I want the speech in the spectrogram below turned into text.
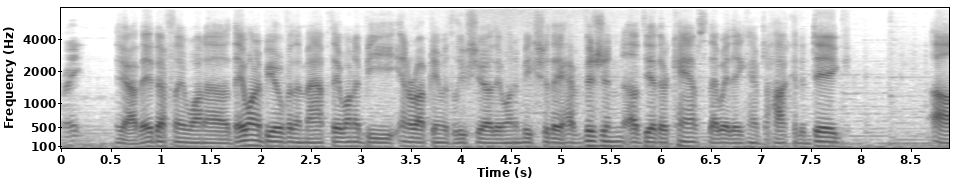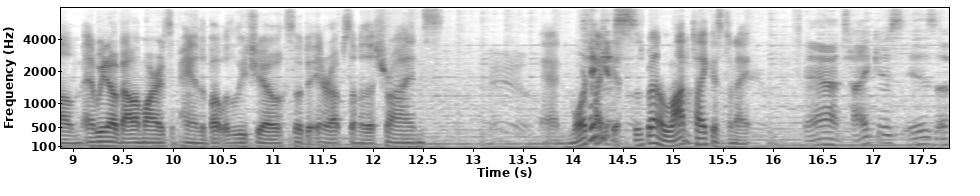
right? Yeah, they definitely want to. They want to be over the map. They want to be interrupting with Lucio. They want to make sure they have vision of the other camps. So That way, they can have Dehaka to dig. Um, and we know Valimar is a pain in the butt with Lucio, so to interrupt some of the shrines. And more Tychus. Tychus. There's been a lot of Tychus tonight. Yeah, Tychus is a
